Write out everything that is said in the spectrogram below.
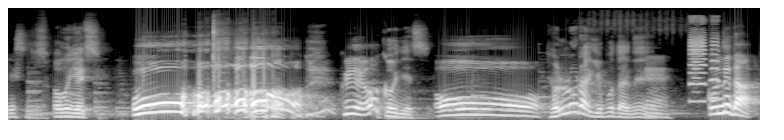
예스 노. 어, 그건 예스. 오 그래요? 그건 예스. 오 별로라기보다는 네. 꼰대다.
